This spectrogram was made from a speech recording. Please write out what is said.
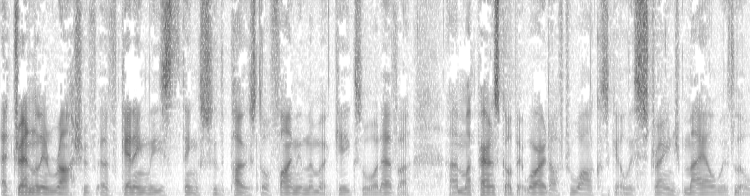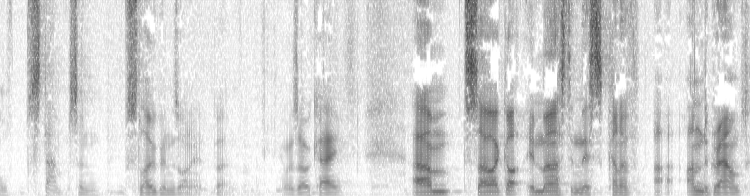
adrenaline rush of, of getting these things through the post or finding them at gigs or whatever. Um, my parents got a bit worried after a while because I get all this strange mail with little stamps and slogans on it, but it was okay. Um, so I got immersed in this kind of uh, underground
